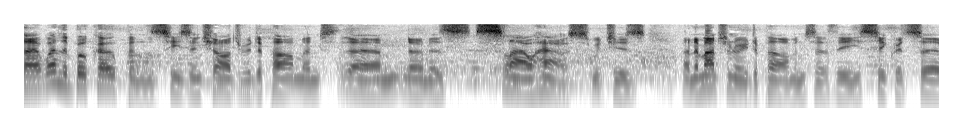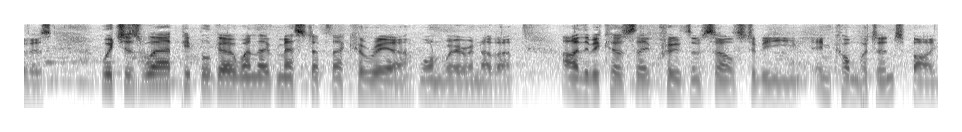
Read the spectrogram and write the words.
uh, when the book opens, he's in charge of a department um, known as Slough House, which is an imaginary department of the Secret Service, which is where people go when they've messed up their career one way or another, either because they've proved themselves to be incompetent by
